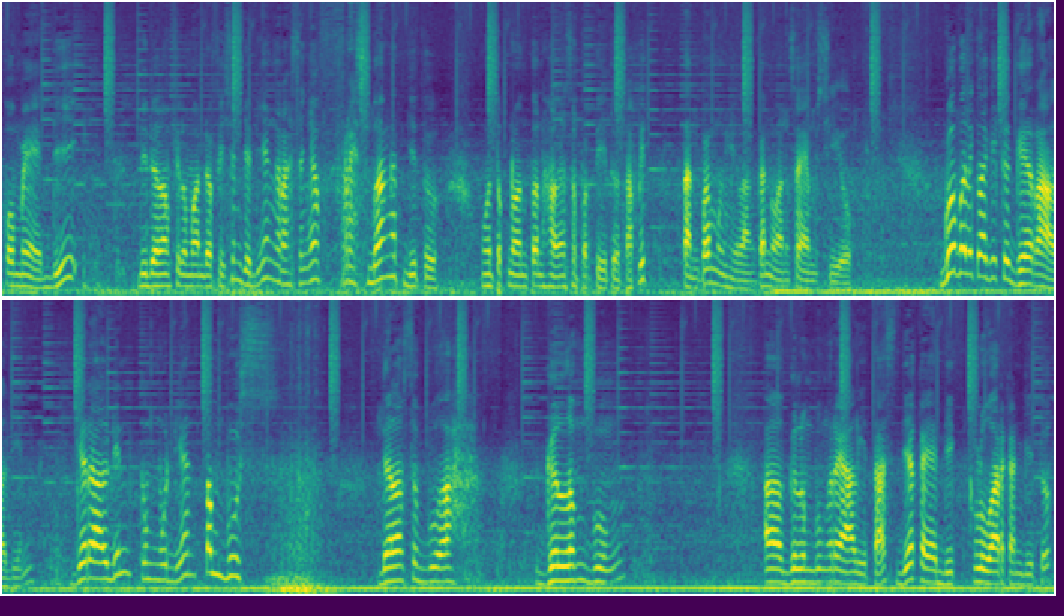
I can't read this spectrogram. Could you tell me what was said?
komedi di dalam film WandaVision jadinya ngerasanya fresh banget gitu untuk nonton hal yang seperti itu tapi tanpa menghilangkan nuansa MCU gue balik lagi ke Geraldine. Geraldine kemudian tembus dalam sebuah gelembung uh, gelembung realitas. Dia kayak dikeluarkan gitu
